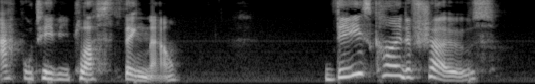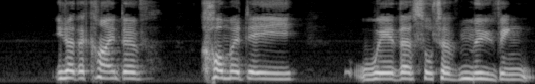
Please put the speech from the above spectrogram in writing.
Apple TV Plus thing now. These kind of shows, you know, the kind of comedy with a sort of moving,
